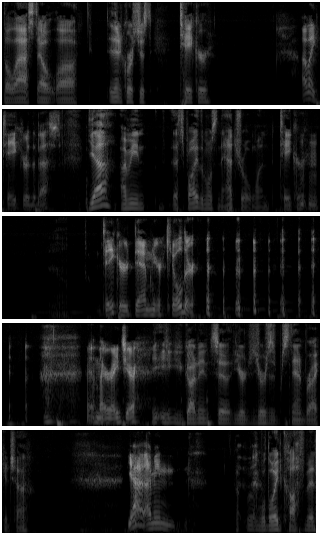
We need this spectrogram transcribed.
the last outlaw and then of course just taker I like Taker the best. yeah i mean that's probably the most natural one taker Mhm. Taker damn near killed her. Am I right, Jer? You, you you got into your yours is Stan Brakhage, huh? Yeah, I mean, Well, Lloyd Kaufman.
